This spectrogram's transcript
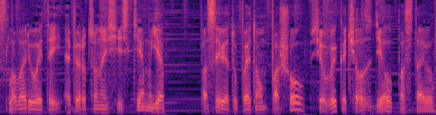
словарю этой операционной системы. Я по совету поэтому пошел, все выкачал, сделал, поставил.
